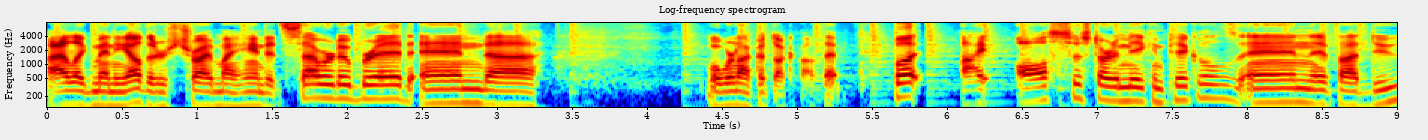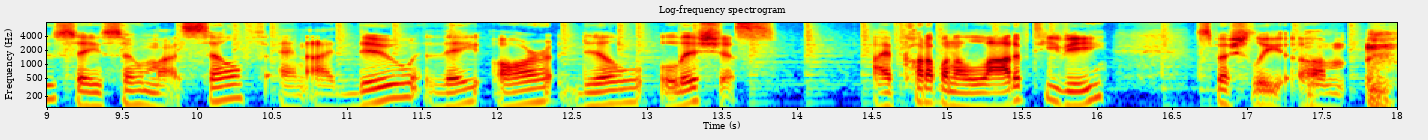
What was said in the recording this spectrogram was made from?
I, like many others, tried my hand at sourdough bread and, uh, well, we're not going to talk about that. But I also started making pickles, and if I do say so myself, and I do, they are delicious. I've caught up on a lot of TV, especially um,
